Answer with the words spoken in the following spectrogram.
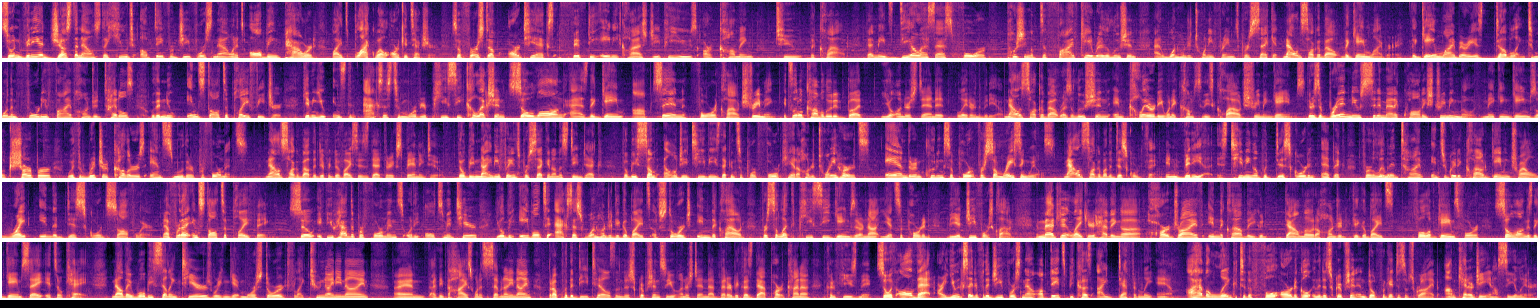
So Nvidia just announced a huge update for GeForce Now and it's all being powered by its Blackwell architecture. So first up, RTX 5080 class GPUs are coming to the cloud. That means DLSS 4 pushing up to 5K resolution at 120 frames per second. Now let's talk about the game library. The game library is doubling to more than 4,500 titles with a new install to play feature, giving you instant access to more of your PC collection so long as the game opts in for cloud streaming. It's a little convoluted, but You'll understand it later in the video. Now let's talk about resolution and clarity when it comes to these cloud streaming games. There's a brand new cinematic quality streaming mode, making games look sharper with richer colors and smoother performance. Now let's talk about the different devices that they're expanding to. There'll be 90 frames per second on the Steam Deck, there'll be some LG TVs that can support 4K at 120 Hz, and they're including support for some racing wheels. Now let's talk about the Discord thing. Nvidia is teaming up with Discord and Epic for a limited time integrated cloud gaming trial right in the Discord software. Now for that install to play thing, so if you have the performance or the ultimate tier, you'll be able to access 100 gigabytes of storage in the cloud for select PC games that are not yet supported via GeForce Cloud. Imagine it like you're having a hard drive in the cloud that you could download 100 gigabytes full of games for so long as the games say it's okay. Now they will be selling tiers where you can get more storage for like 2.99 and I think the highest one is 7.99, but I'll put the details in the description so you understand that better because that part kind of confused me. So with all that, are you excited for the GeForce Now updates because I definitely am. I have a link to the full article in the description and don't forget to subscribe. I'm Kennergy and I'll see you later.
